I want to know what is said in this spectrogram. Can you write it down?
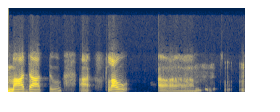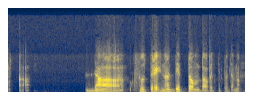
मा धातु स्लौ सूत्रेण दित्वं भवति प्रथमम्।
